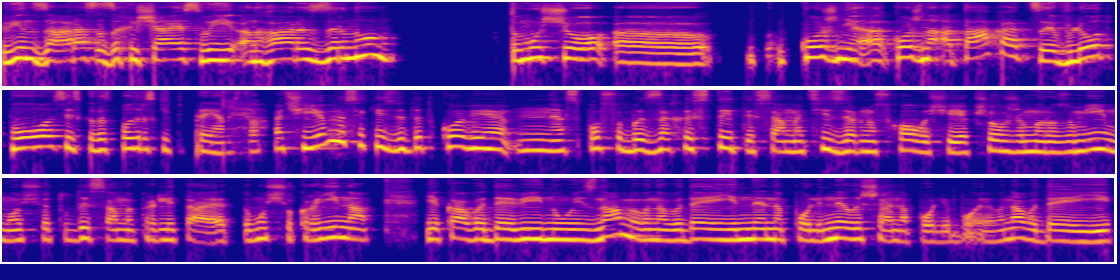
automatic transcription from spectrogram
він зараз захищає свої ангари з зерном. Тому що е, кожні, кожна атака це вльот по сільськогосподарських підприємствах. А чи є в нас якісь додаткові способи захистити саме ці зерносховища, якщо вже ми розуміємо, що туди саме прилітає? Тому що країна, яка веде війну із нами, вона веде її не на полі, не лише на полі бою. Вона веде її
